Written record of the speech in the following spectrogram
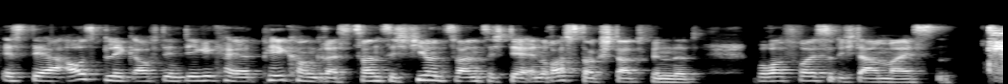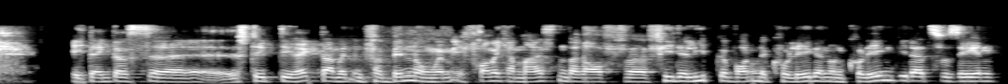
ist der Ausblick auf den DGKJP-Kongress 2024, der in Rostock stattfindet. Worauf freust du dich da am meisten? Ich denke, das äh, steht direkt damit in Verbindung. Ich freue mich am meisten darauf, äh, viele liebgewonnene Kolleginnen und Kollegen wiederzusehen.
